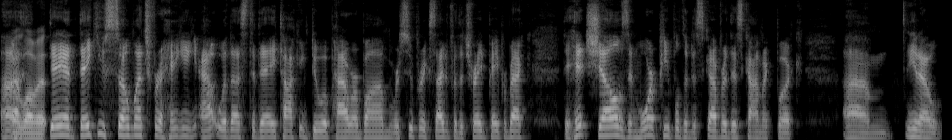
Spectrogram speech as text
I Uh, love it. Dan, thank you so much for hanging out with us today, talking Do a Power Bomb. We're super excited for the trade paperback to hit shelves and more people to discover this comic book. Um, you know,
